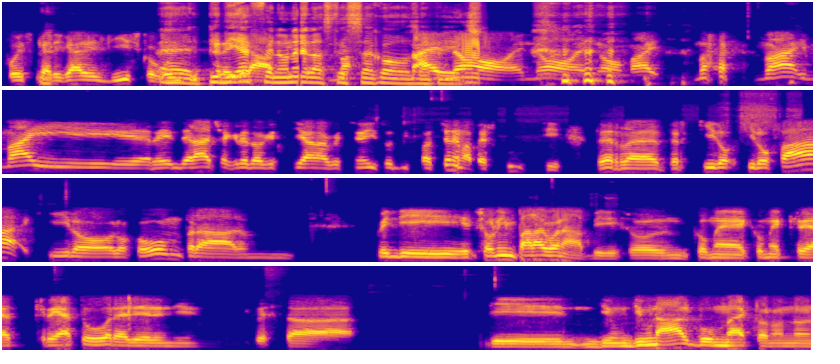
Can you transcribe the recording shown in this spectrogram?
puoi scaricare il disco eh, il pdf gratis, non è la stessa ma, cosa ma eh no, eh no, eh no mai, mai, mai, renderà cioè credo che sia una questione di soddisfazione ma per tutti per, per chi, lo, chi, lo, fa chi lo, lo compra quindi sono imparagonabili sono, come, come crea, creatore di, di questa di, di, un, di, un, album, ecco, non, non,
